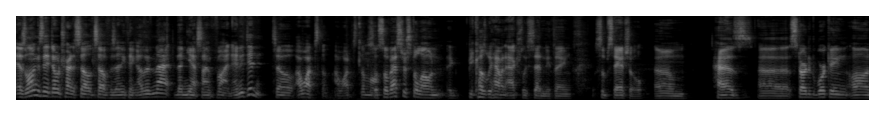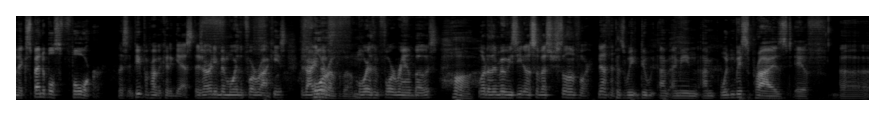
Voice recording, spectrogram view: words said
as long as they don't try to sell itself as anything other than that, then yes, I'm fine. And it didn't, so I watched them. I watched them all. So Sylvester Stallone, because we haven't actually said anything substantial, um, has uh, started working on Expendables four. Listen, people probably could have guessed. There's already been more than four Rockies. There's already Four been of them. More than four Rambo's. What other movies do you know Sylvester Stallone for? Nothing. Because we do, I, I mean, I wouldn't be surprised if uh,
